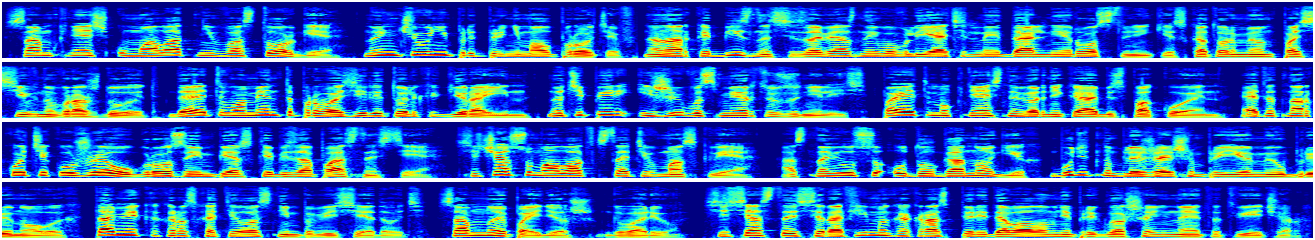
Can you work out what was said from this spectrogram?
Сам князь Умалат не в восторге, но ничего не предпринимал против. На наркобизнесе завязаны его влиятельные дальние родственники, с которыми он пассивно враждует. До этого момента провозили только героин. Но теперь и живо смертью занялись. Поэтому князь наверняка обеспокоен. Этот наркотик уже угроза имперской безопасности. Сейчас Умалат, кстати, в Москве. Остановился у Долгоногих. Будет на ближайшем приеме у Брюновых. Там я как как раз хотела с ним побеседовать. «Со мной пойдешь», — говорю. Сисястая Серафима как раз передавала мне приглашение на этот вечер.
